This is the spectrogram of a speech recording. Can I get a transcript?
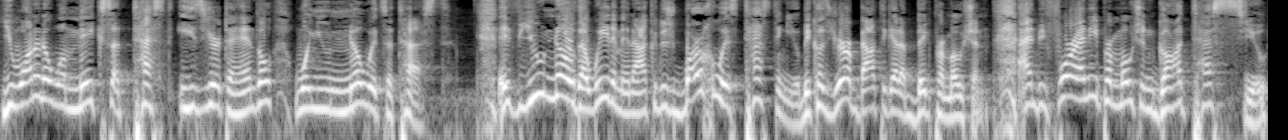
You want to know what makes a test easier to handle when you know it's a test. If you know that, wait a minute, HaKadosh Baruch Hu is testing you because you're about to get a big promotion. And before any promotion, God tests you.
